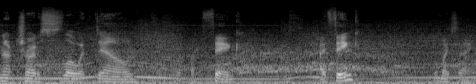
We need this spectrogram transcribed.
not try to slow it down. I think. I think. What am I saying?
